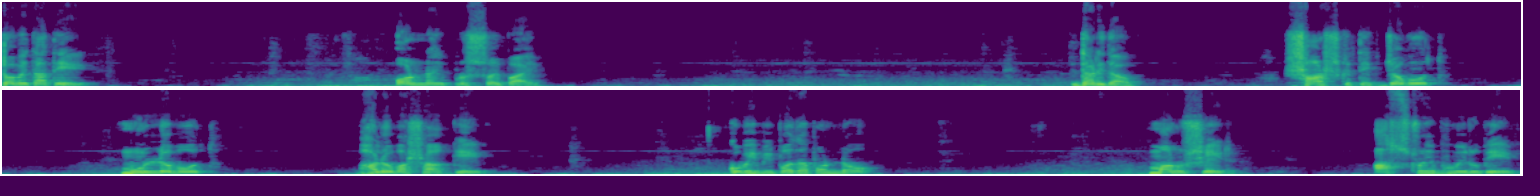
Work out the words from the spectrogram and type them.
তবে তাতে অন্যায় প্রশ্রয় পায়। দাঁড়িয়ে দাও। সাংস্কৃতিক জগৎ মূল্যবোধ ভালোবাসাকে কবি বিপদাপন্ন মানুষের আশ্রয় ভূমিরূপে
